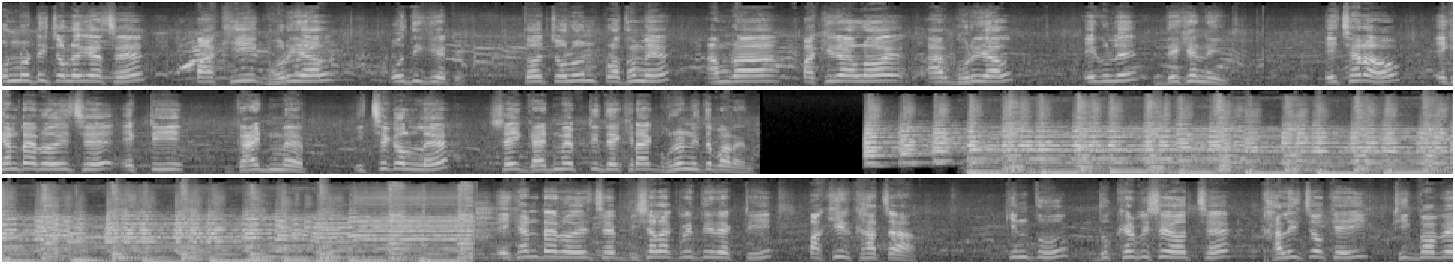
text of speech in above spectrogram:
অন্যটি চলে গেছে পাখি ঘড়িয়াল ওদিকে। তো চলুন প্রথমে আমরা পাখিরালয় আর ঘড়িয়াল এগুলি দেখে নেই। এছাড়াও এখানটায় রয়েছে একটি গাইড ম্যাপ ইচ্ছে করলে সেই গাইড ম্যাপটি দেখে ঘুরে নিতে পারেন। এখানটায় রয়েছে বিশাল আকৃতির একটি পাখির খাঁচা। কিন্তু দুঃখের বিষয় হচ্ছে, খালি চোখেই ঠিকভাবে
